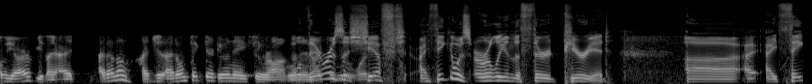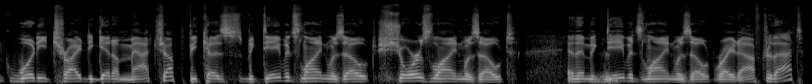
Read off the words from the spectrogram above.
Puljujärvi. Like I I don't know. I just I don't think they're doing anything wrong. Well, there was a shift. I think it was early in the third period. Uh, I, I think Woody tried to get a matchup because McDavid's line was out, Shore's line was out, and then Mm-hmm. McDavid's line was out right after that.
